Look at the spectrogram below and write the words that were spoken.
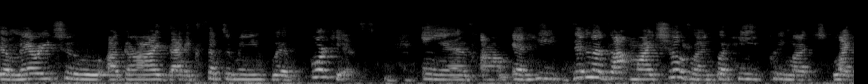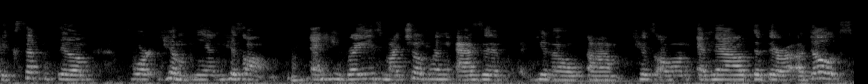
am married to a guy that accepted me with four kids. And, um, and he didn't adopt my children, but he pretty much like accepted them for him being his own. And he raised my children as if, you know, um, his own. And now that they're adults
